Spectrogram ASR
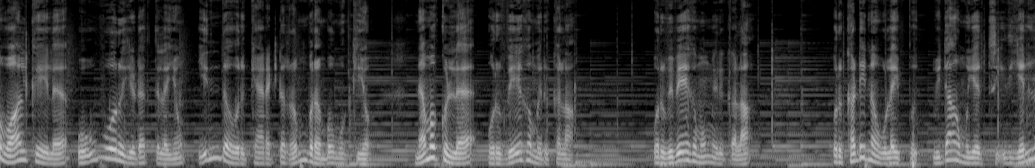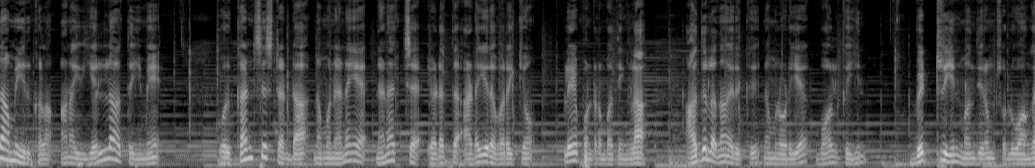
வாழ்க்கையில் ஒவ்வொரு இடத்துலையும் இந்த ஒரு கேரக்டர் ரொம்ப ரொம்ப முக்கியம். நமக்குள்ள ஒரு வேகம் இருக்கலாம். ஒரு விவேகமும் இருக்கலாம். ஒரு கடின உழைப்பு விடாமுயற்சி இது எல்லாமே இருக்கலாம். ஆனால் இது எல்லாத்தையுமே ஒரு கன்சிஸ்டண்ட்டாக நம்ம நினைய நினச்ச இடத்த அடையிற வரைக்கும் ப்ளே பண்ணுறோம் பார்த்தீங்களா அதில் தான் இருக்குது நம்மளுடைய வாழ்க்கையின் வெற்றியின் மந்திரம் சொல்லுவாங்க.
